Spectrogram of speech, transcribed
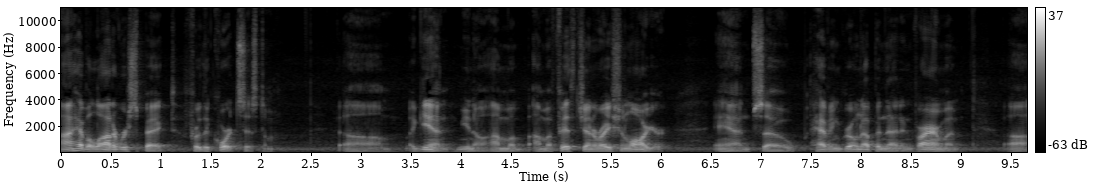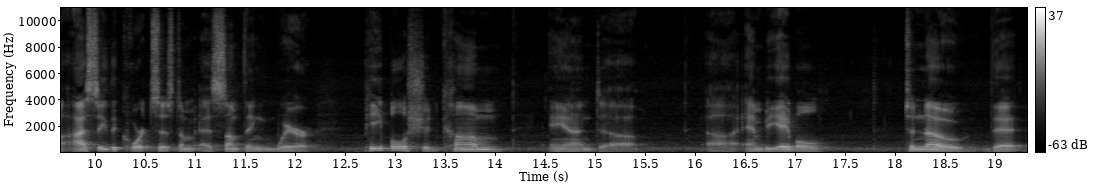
I have a lot of respect for the court system. Um, again, you know, I'm a, I'm a fifth generation lawyer. And so, having grown up in that environment, uh, I see the court system as something where people should come and, uh, uh, and be able to know that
